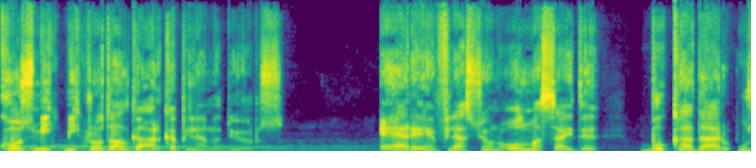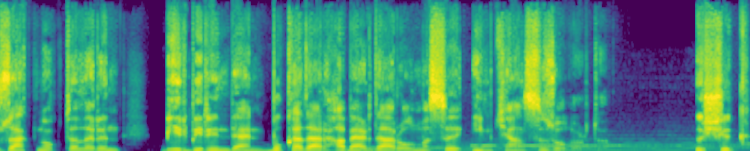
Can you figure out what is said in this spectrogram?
kozmik mikrodalga arka planı diyoruz. Eğer enflasyon olmasaydı bu kadar uzak noktaların birbirinden bu kadar haberdar olması imkansız olurdu. Işık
